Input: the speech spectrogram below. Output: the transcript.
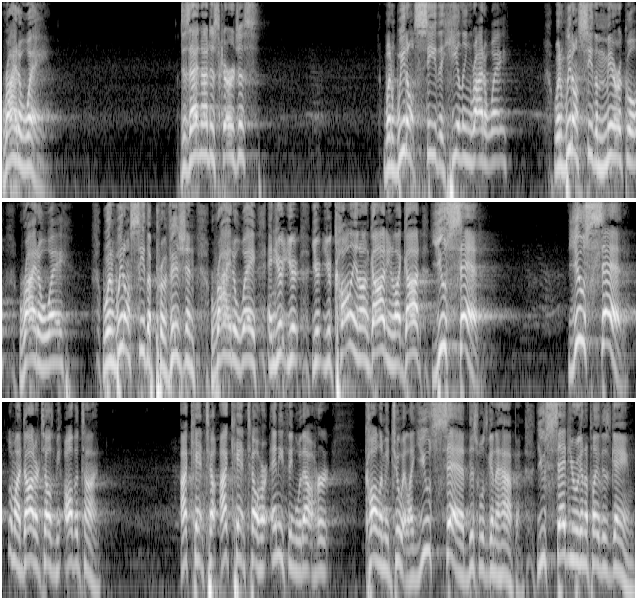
right away. Does that not discourage us? When we don't see the healing right away, when we don't see the miracle right away, when we don't see the provision right away, and you're, you're, you're, you're calling on God and you're like, God, you said, you said, what my daughter tells me all the time. I can't tell, I can't tell her anything without her calling me to it. Like, you said this was going to happen. You said you were going to play this game.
